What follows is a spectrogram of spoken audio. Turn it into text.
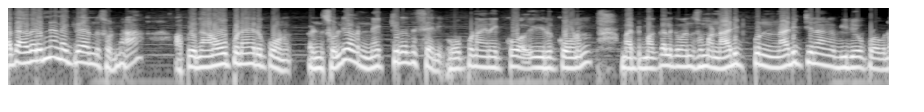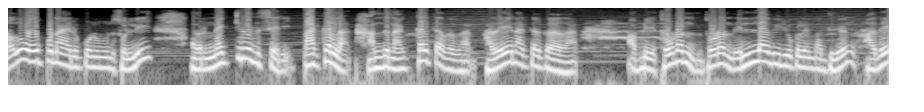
அது அவர் என்ன நினைக்கிறாருன்னு சொன்னால் அப்படி நான் ஓப்பனாக இருக்கணும். சொல்லி அவர் நிற்கிறது சரி. ஓப்பனாக நிற்கோ இருக்கணும். மற்ற மக்களுக்கு வந்து சும்மா நடிப்பு நடித்து நாங்கள் வீடியோ போடக்கூடாது ஓப்பனாக இருக்கணும்னு சொல்லி அவர் நிற்கிறது சரி. நக்கல் தான். அந்த நக்கல் கதை தான். அதே நக்கல் கதை தான். அப்படியே தொடர்ந்து தொடர்ந்து எல்லா வீடியோக்களையும் பார்த்துக்கிறேன். அதே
